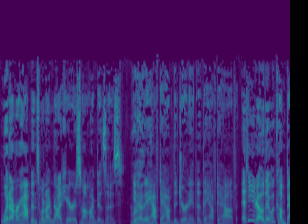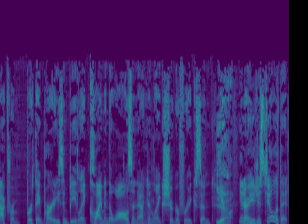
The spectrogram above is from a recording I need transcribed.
whatever happens when I'm not here is not my business. You know, they have to have the journey that they have to have. And, you know, they would come back from birthday parties and be like climbing the walls and acting like sugar freaks. And, Yeah. you know, you just deal with it.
